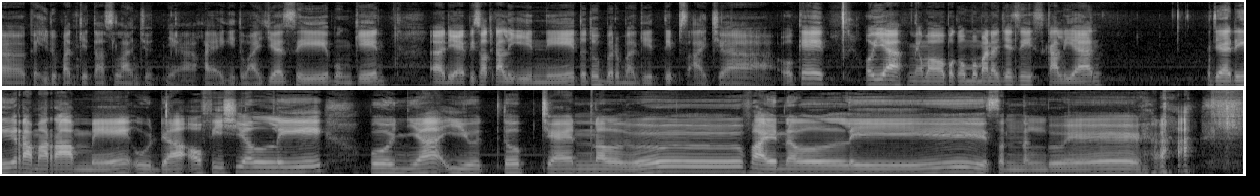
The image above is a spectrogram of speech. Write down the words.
uh, kehidupan kita selanjutnya. Kayak gitu aja sih. Mungkin uh, di episode kali ini itu tuh berbagi tips aja. Oke. Okay. Oh iya, yang mau pengumuman aja sih sekalian. Jadi rama-rame udah officially punya YouTube channel. Uh, finally seneng gue.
